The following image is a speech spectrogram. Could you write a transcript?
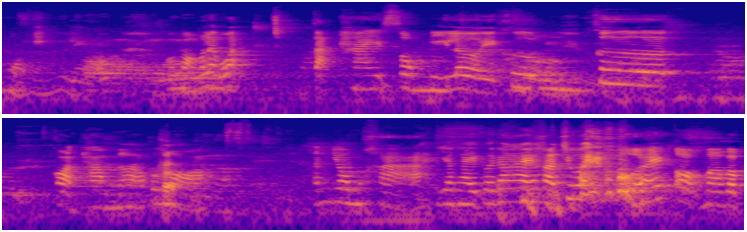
โง่เฮงอยู่แล้ว คุณหมอก็เลยบอกว่าจัดให้ทรงนี้เลยคือ คือก่อนทำนะคะคุณหมอท่าน ยมขายังไงก็ได้ค่ะ ช่วยหนูให้ออกมาแบบ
